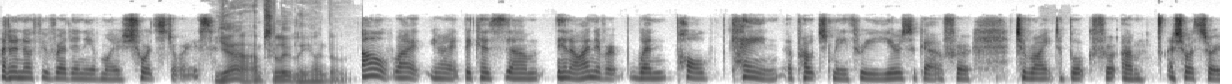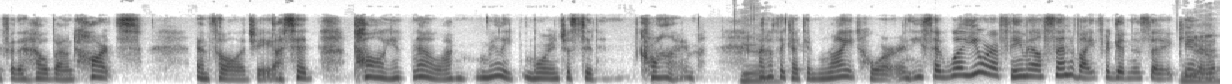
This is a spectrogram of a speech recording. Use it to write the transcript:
I don't know if you've read any of my short stories. yeah, absolutely. I don't, Oh, right, right. Because um, you know, I never when Paul Kane approached me three years ago for to write a book for um, a short story for the Hellbound Hearts anthology. I said, Paul, you know, I'm really more interested in crime. yeah. I don't think I can write horror. And he said, Well, you are a female Cenobite, for goodness sake. You know,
